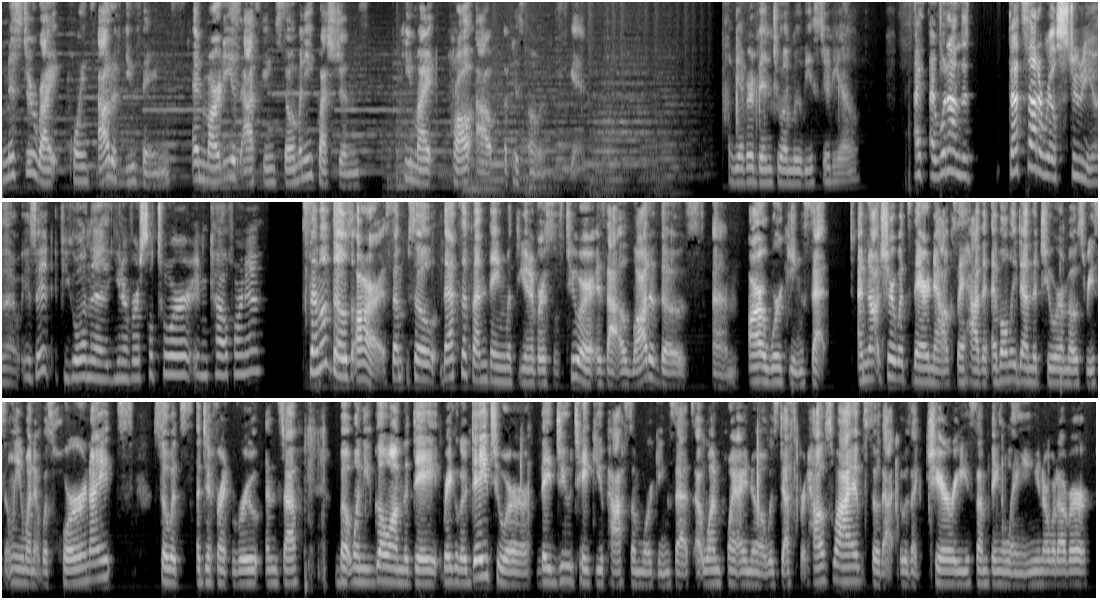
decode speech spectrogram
Mr. Wright points out a few things, and Marty is asking so many questions he might crawl out of his own skin. Have you ever been to a movie studio? I, I went on the. That's not a real studio, though, is it? If you go on the Universal tour in California, some of those are some. So that's the fun thing with Universal's tour is that a lot of those um, are working set. I'm not sure what's there now because I haven't. I've only done the tour most recently when it was Horror Nights, so it's a different route and stuff. But when you go on the day regular day tour, they do take you past some working sets. At one point, I know it was Desperate Housewives, so that it was like Cherry something Lane or whatever,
